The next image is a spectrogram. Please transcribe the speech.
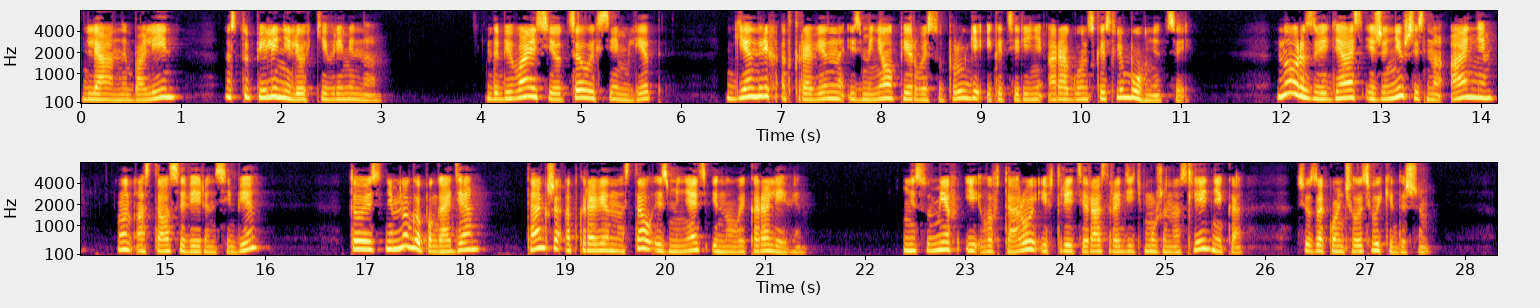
Для Анны Болейн наступили нелегкие времена. Добиваясь ее целых семь лет, Генрих откровенно изменял первой супруге Екатерине Арагонской с любовницей. Но, разведясь и женившись на Анне, он остался верен себе, то есть, немного погодя, также откровенно стал изменять и новой королеве. Не сумев и во второй, и в третий раз родить мужа-наследника, все закончилось выкидышем,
